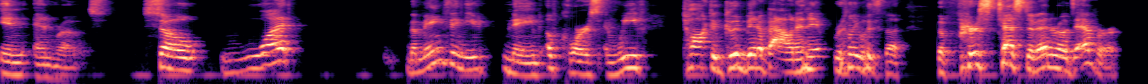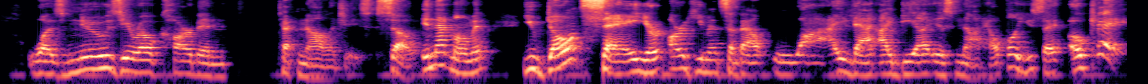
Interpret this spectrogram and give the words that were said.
in En-ROADS. So what the main thing you named, of course, and we've talked a good bit about, and it really was the, the first test of En-ROADS ever, was new zero carbon technologies. So in that moment, you don't say your arguments about why that idea is not helpful. You say, okay,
